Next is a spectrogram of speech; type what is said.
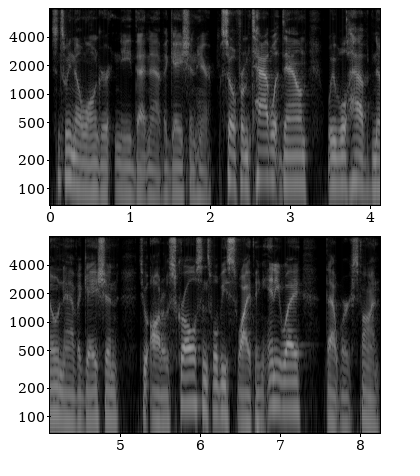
since we no longer need that navigation here. So from tablet down, we will have no navigation to auto scroll since we'll be swiping anyway. That works fine.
